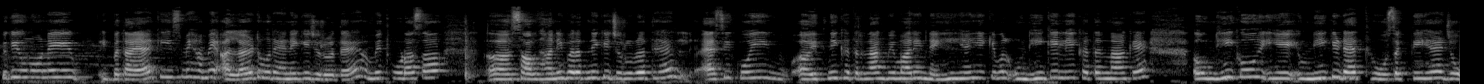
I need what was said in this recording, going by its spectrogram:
क्योंकि उन्होंने बताया कि इसमें हमें अलर्ट हो रहने की ज़रूरत है, हमें थोड़ा सा सावधानी बरतने की ज़रूरत है। ऐसी कोई इतनी खतरनाक बीमारी नहीं है, ये केवल उन्हीं के लिए खतरनाक है। उन्हीं को ये, उन्हीं की डेथ हो सकती है जो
